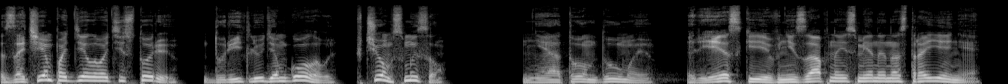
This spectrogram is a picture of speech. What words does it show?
Зачем подделывать историю? Дурить людям головы? В чем смысл? Не о том думаю. Резкие, внезапные смены настроения,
